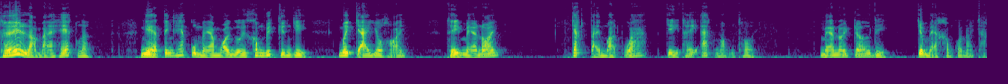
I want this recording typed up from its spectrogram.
Thế là mẹ hét lên. Nghe tiếng hét của mẹ, mọi người không biết chuyện gì, mới chạy vô hỏi. Thì mẹ nói, chắc tại mệt quá chị thấy ác mộng thôi. Mẹ nói, trớ đi, chứ mẹ không có nói thật.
